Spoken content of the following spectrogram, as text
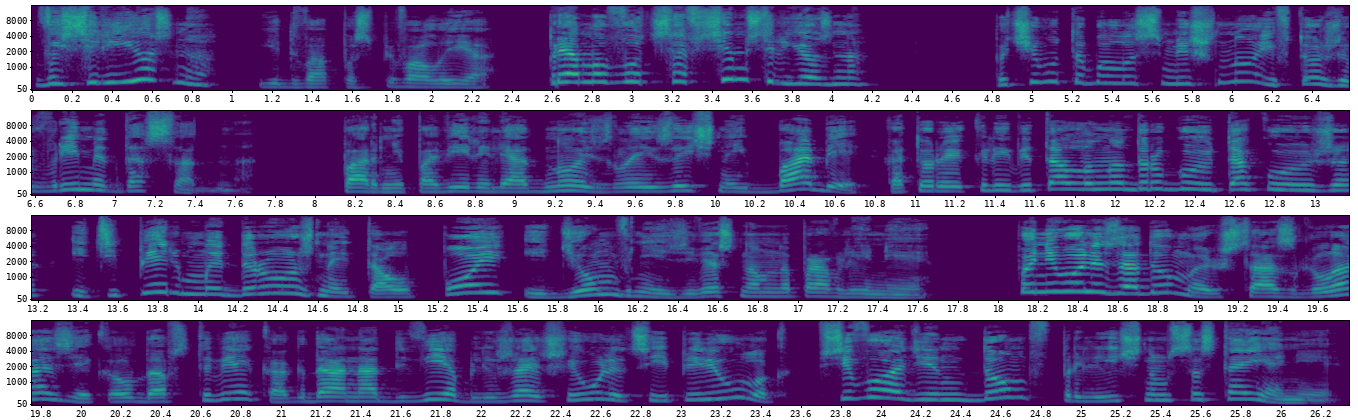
«Вы серьезно?» — едва поспевала я. «Прямо вот совсем серьезно?» Почему-то было смешно и в то же время досадно. Парни поверили одной злоязычной бабе, которая клеветала на другую такую же, и теперь мы дружной толпой идем в неизвестном направлении. Поневоле задумаешься о сглазе, колдовстве, когда на две ближайшие улицы и переулок всего один дом в приличном состоянии.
